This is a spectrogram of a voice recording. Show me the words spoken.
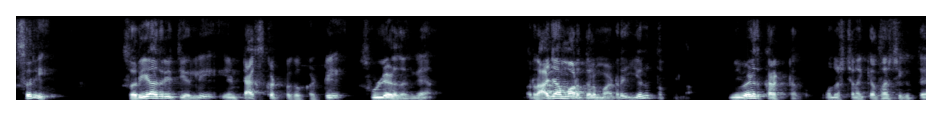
ಸರಿ, ಸರಿಯಾದ ರೀತಿಯಲ್ಲಿ ಏನು ಟ್ಯಾಕ್ಸ್ ಕಟ್ಟಬೇಕು ಕಟ್ಟಿ, ಸುಳ್ಳು ಹೇಳ್ದಂಗೆ, ರಾಜ ಮಾರ್ಗದಲ್ಲಿ ಮಾಡಿದ್ರೆ ಏನೂ ತಪ್ಪಿಲ್ಲ. ನೀವು ಹೇಳೋದು ಕರೆಕ್ಟ್ ಅದು. ಒಂದಷ್ಟು ಜನ ಕೆಲಸ ಸಿಗುತ್ತೆ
